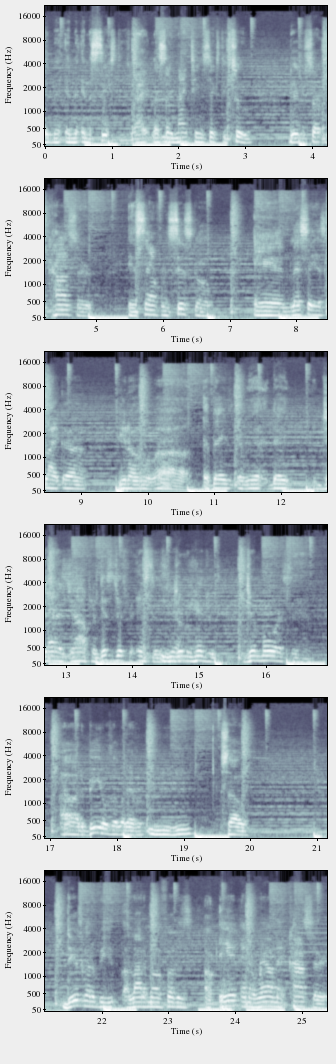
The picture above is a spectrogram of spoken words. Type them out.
in the in the, in the '60s, right? Let's say 1962, there's a certain concert in San Francisco, and let's say it's like, uh, you know, uh, if they if they Janis Joplin. This is just for instance, Yeah. Jimi Hendrix, Jim Morrison, uh, the Beatles or whatever. So there's gonna be a lot of motherfuckers in and around that concert,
